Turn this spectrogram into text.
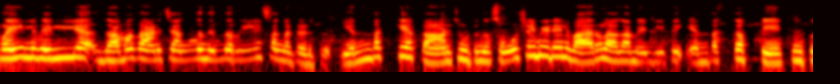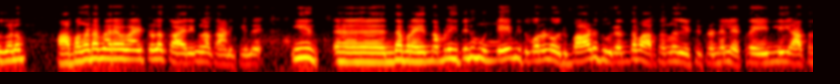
ട്രെയിനിൽ വലിയ ഗമ കാണിച്ച് അങ്ങ് നിന്ന് റീൽസ് അങ്ങോട്ട് എടുത്ത്. എന്തൊക്കെയാ കാണിച്ചു കൂട്ടുന്നത്? സോഷ്യൽ മീഡിയയിൽ വൈറലാകാൻ വേണ്ടിയിട്ട് എന്തൊക്കെ പേക്കൂത്തുകളും അപകടകരമായിട്ടുള്ള കാര്യങ്ങളാണ് കാണിക്കുന്നത് ഈ എന്താ പറയാ നമ്മൾ ഇതിനു മുന്നേയും ഇതുപോലുള്ള ഒരുപാട് ദുരന്ത വാർത്തകൾ കേട്ടിട്ടുണ്ട് അല്ലെ? ട്രെയിനിൽ യാത്ര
